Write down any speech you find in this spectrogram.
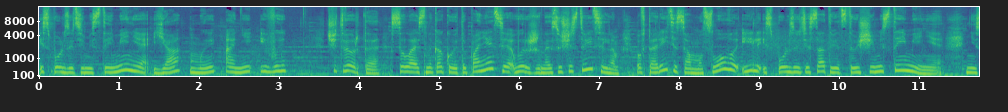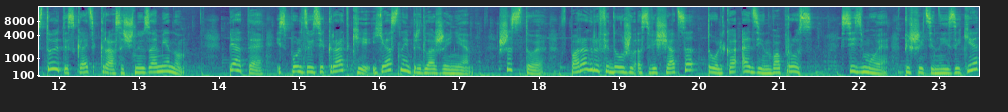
Используйте местоимения «я», «мы», «они» и «вы». Четвертое. Ссылаясь на какое-то понятие, выраженное существительным, повторите само слово или используйте соответствующие местоимения. Не стоит искать красочную замену. Пятое. Используйте краткие, ясные предложения. Шестое. В параграфе должен освещаться только один вопрос. Седьмое. Пишите на языке,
